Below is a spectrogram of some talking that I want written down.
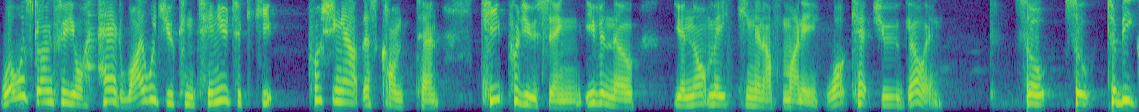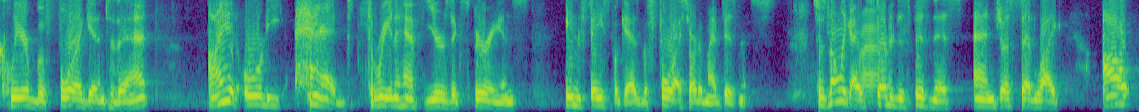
what was going through your head? Why would you continue to keep pushing out this content, keep producing, even though you're not making enough money? What kept you going? So, so to be clear, before I get into that, I had already had three and a half years experience in Facebook ads before I started my business. So it's not like I started this business and just said like, I'll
